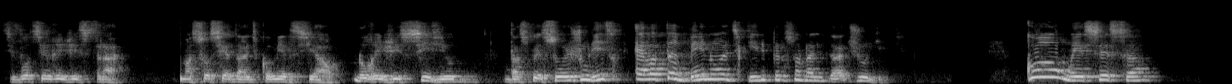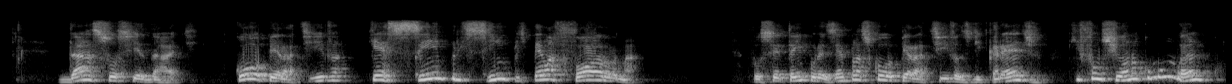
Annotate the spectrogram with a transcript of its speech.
se você registrar uma sociedade comercial no registro civil das pessoas jurídicas, ela também não adquire personalidade jurídica. Com exceção da sociedade cooperativa, que é sempre simples pela forma. Você tem, por exemplo, as cooperativas de crédito, que funcionam como um banco.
